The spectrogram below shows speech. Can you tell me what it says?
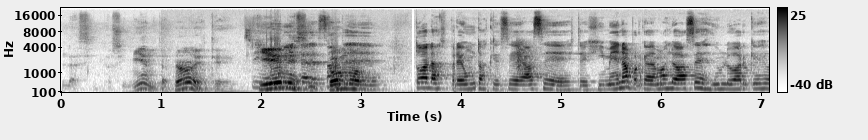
los cimientos, ¿no? Este, ¿Quién es y cómo? Todas las preguntas que se hace este, Jimena, porque además lo hace desde un lugar que es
